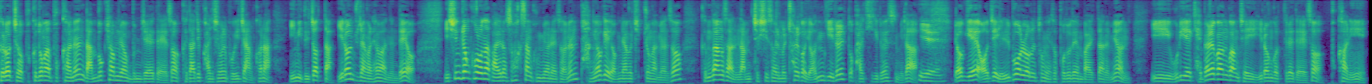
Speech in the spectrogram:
그렇죠. 그동안 북한은 남북 협력 문제에 대해서 그다지 관심을 보이지 않거나 이미 늦었다 이런 주장을 해왔 는데요. 이 신종 코로나 바이러스 확산 국면에서는 방역에 역량을 집중하면서 금강산 남측 시설물 철거 연기를 또 밝히기도 했습니다. 예. 여기에 어제 일부 언론을 통해서 보도된 바에 따르면 이 우리의 개별 관광 제의 이런 것들에 대해서 북한이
